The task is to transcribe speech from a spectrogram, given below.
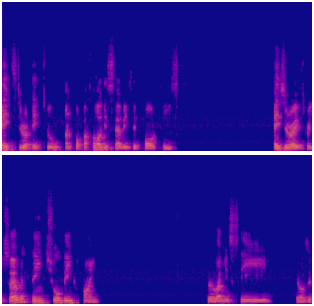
8082, and for Pathology Service, the port is 8083. So everything should be fine. So let me see, there was a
